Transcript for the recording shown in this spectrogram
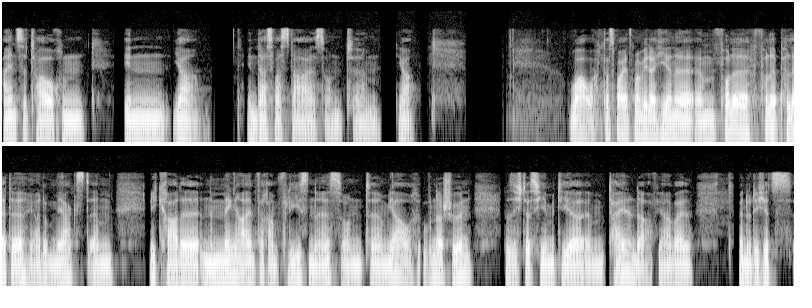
einzutauchen in, ja, in das, was da ist. Und ähm, ja, Wow, das war jetzt mal wieder hier eine ähm, volle, volle Palette. Ja, du merkst, ähm, wie gerade eine Menge einfach am Fließen ist und ähm, ja, auch wunderschön, dass ich das hier mit dir ähm, teilen darf. Ja, weil wenn du dich jetzt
